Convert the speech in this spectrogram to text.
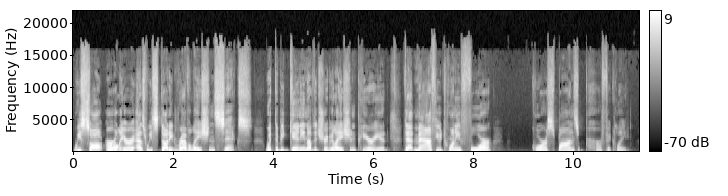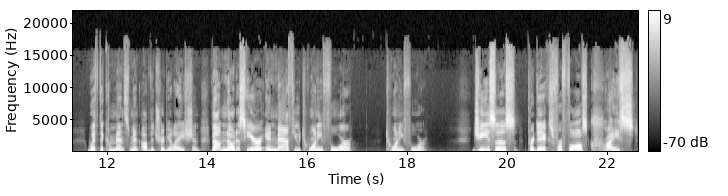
we saw earlier as we studied Revelation 6, with the beginning of the tribulation period, that Matthew 24 corresponds perfectly with the commencement of the tribulation. Now, notice here in Matthew 24 24, Jesus predicts for false Christ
